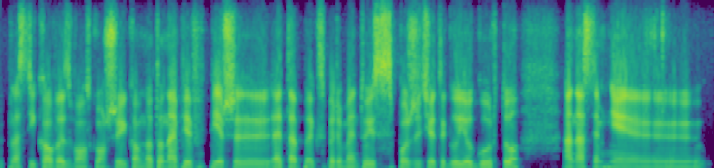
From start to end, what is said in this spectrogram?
e, plastikowe z wąską szyjką, no to najpierw pierwszy etap eksperymentu jest spożycie tego jogurtu, a następnie e,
